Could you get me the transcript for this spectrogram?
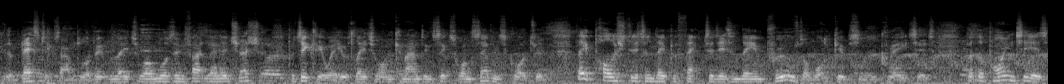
the best example of it later on was in fact Leonard Cheshire, particularly when he was later on commanding 617 Squadron. They polished it and they perfected it and they improved on what Gibson had created. But the point is,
